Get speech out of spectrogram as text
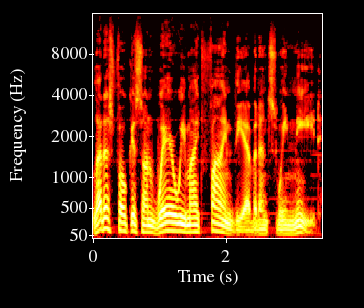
let us focus on where we might find the evidence we need.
